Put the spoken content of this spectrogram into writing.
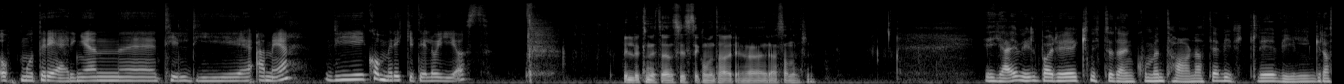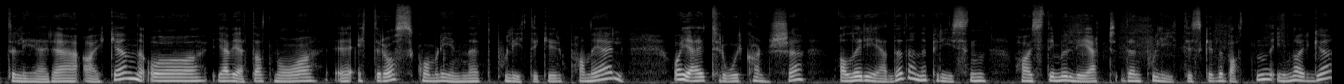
opp mot regjeringen eh, til de er med. Vi kommer ikke til å gi oss. Vil du knytte en siste kommentar, Reiss Andersen? Jeg vil bare knytte den kommentaren at jeg virkelig vil gratulere Aiken. Og jeg vet at nå, eh, etter oss, kommer det inn et politikerpanel. Og jeg tror kanskje allerede denne prisen har stimulert den politiske debatten i Norge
